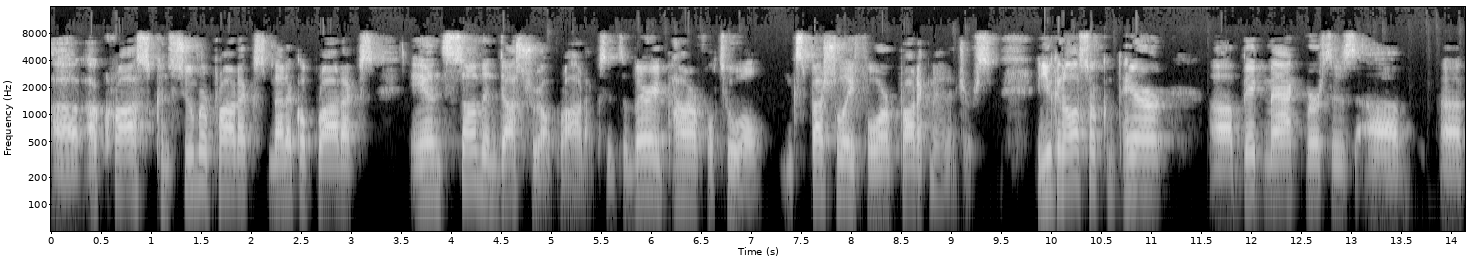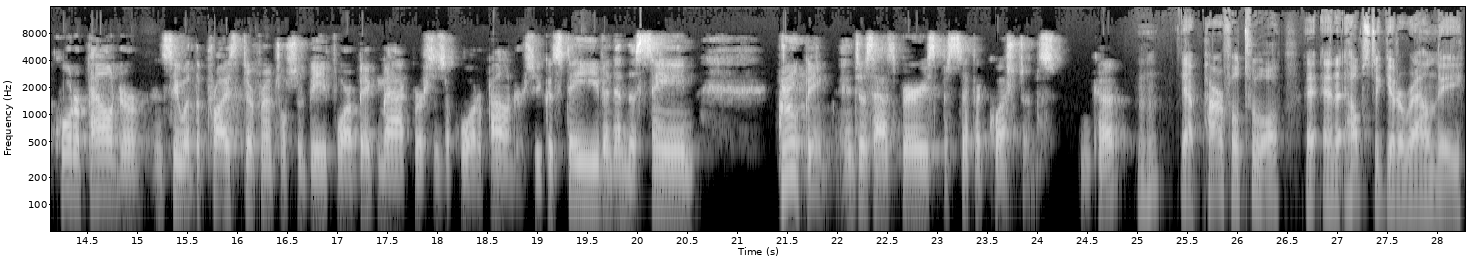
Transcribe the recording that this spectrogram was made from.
uh, across consumer products, medical products, and some industrial products. It's a very powerful tool, especially for product managers. And you can also compare uh, Big Mac versus uh, a quarter pounder and see what the price differential should be for a Big Mac versus a quarter pounder. So you could stay even in the same grouping and just ask very specific questions. Okay. Mm-hmm. Yeah, powerful tool, and it helps to get around the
